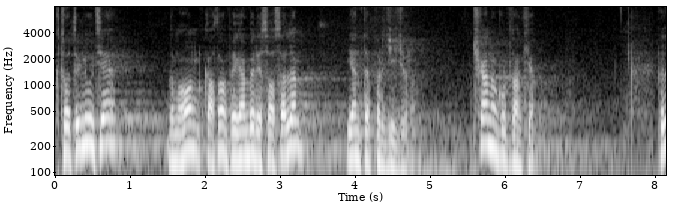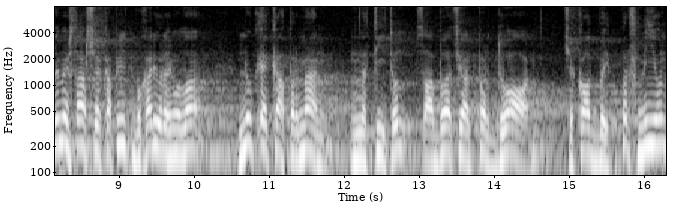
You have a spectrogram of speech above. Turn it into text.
Këto tri lutje, domethonë, ka thonë pejgamberi s.a.s. janë të përgjigjura. Çka nënkupton kjo? Fillimisht thashë që kapit Bukhariu Rahimullah nuk e ka përmen në titull, se a bëhet fjalë për duan që ka të bëjë për fëmijun,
